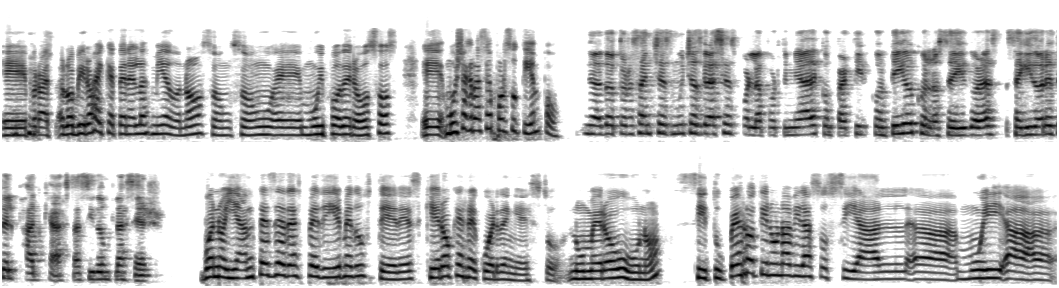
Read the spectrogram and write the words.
Eh, pero los virus hay que tenerles miedo, ¿no? Son, son eh, muy poderosos. Eh, muchas gracias por su tiempo. No, doctor Sánchez, muchas gracias por la oportunidad de compartir contigo con los seguidores, seguidores del podcast. Ha sido un placer. Bueno, y antes de despedirme de ustedes, quiero que recuerden esto. Número uno, si tu perro tiene una vida social uh, muy uh,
